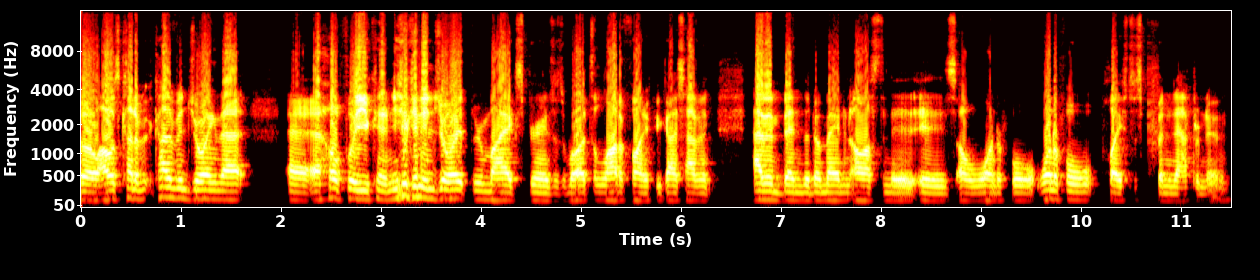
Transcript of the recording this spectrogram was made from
So I was kind of kind of enjoying that. Uh, hopefully, you can you can enjoy it through my experience as well. It's a lot of fun. If you guys haven't haven't been, the domain in Austin it is a wonderful wonderful place to spend an afternoon.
